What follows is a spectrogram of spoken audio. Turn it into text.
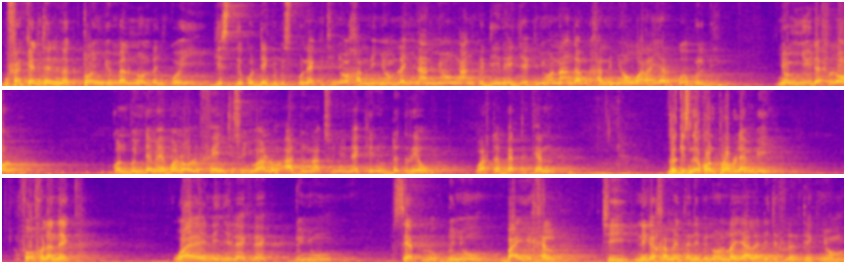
bu fekkente ni nag tooñ yu mel noonu dañ koy gis di ko dégg bis bu nekk ci ñoo xam ne ñoom lañ naan ñoo ŋànk diine jeeg ñoo nangam nga xam ne ñoo war a yar peuple bi ñoom ñuy def loolu kon bu ñu demee ba loolu feeñ ci suñu wàllu àdduna ak suñu nekkinu réew warta bett kenn nga gis ne kon problème bi foofu la nekk waaye nit ñi léeg-léeg du ñu seetlu du ñu bàyyi xel ci ni nga xamante ni bi noonu la yàlla di jëflanteeg ñoom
